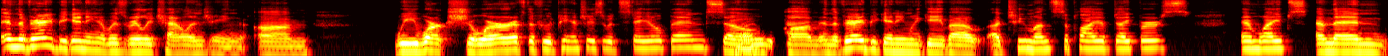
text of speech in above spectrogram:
in the very beginning, it was really challenging. Um, we weren't sure if the food pantries would stay open. So, right. um, in the very beginning, we gave out a two month supply of diapers and wipes. And then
